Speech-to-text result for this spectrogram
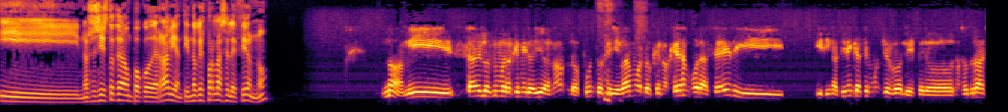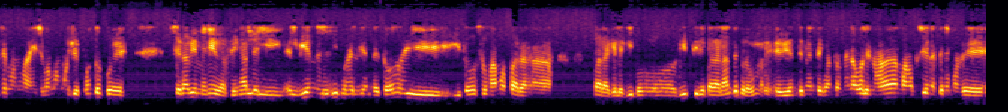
y no sé si esto te da un poco de rabia. Entiendo que es por la selección, ¿no? No, a mí, ¿sabes los números que miro yo, no? Los puntos que llevamos, los que nos quedan por hacer y, y si nos tienen que hacer muchos goles, pero nosotros hacemos más y sumamos muchos puntos, pues será bienvenido. Al final el, el bien del equipo es el bien de todos y, y todos sumamos para para que el equipo tire para adelante, pero hombre, evidentemente cuanto menos goles nos hagan, más opciones tenemos de,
